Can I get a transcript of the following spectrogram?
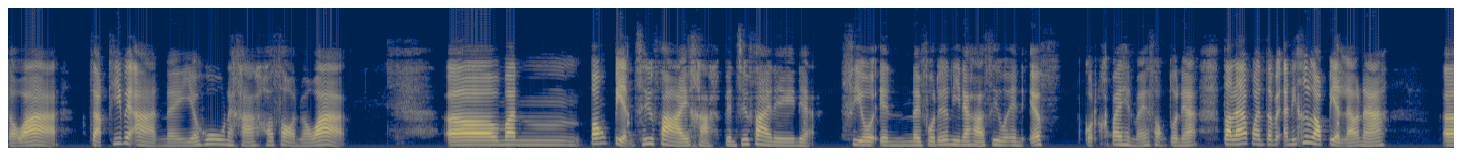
แต่ว่าจากที่ไปอ่านใน Yahoo นะคะ เขาสอนมาว่า เอ่อ มันต้องเปลี่ยนชื่อไฟล์ค่ะ เป็นชื่อไฟล์ในเนี่ย con ในโฟลเดอร์นี้นะคะ conf กดเข้าไปเห็นไหมสองตัวเนี้ย ตอนแรกมันจะเป็นอันนี้คือเราเปลี่ยนแล้วนะ เอ่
